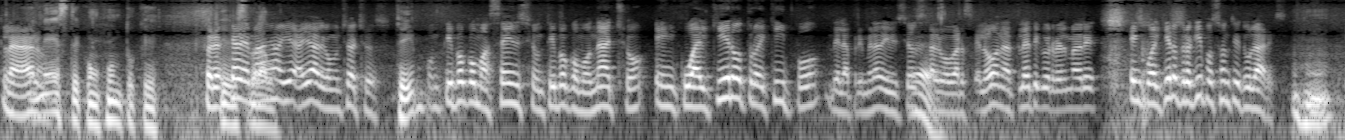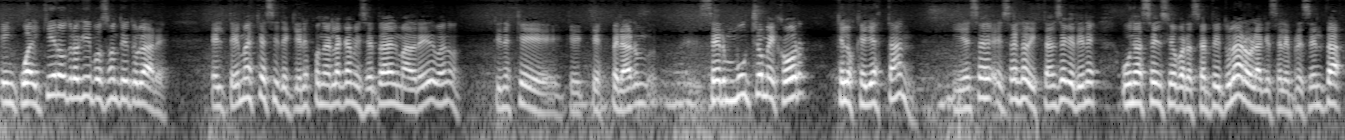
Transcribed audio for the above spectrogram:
Claro. En este conjunto que. Pero es que además hay, hay algo, muchachos. Sí. Un tipo como Asensio, un tipo como Nacho, en cualquier otro equipo de la primera división, Eh. salvo Barcelona, Atlético y Real Madrid, en cualquier otro equipo son titulares. En cualquier otro equipo son titulares. El tema es que si te quieres poner la camiseta del Madrid, bueno, tienes que, que- que esperar ser mucho mejor que los que ya están. Y esa, esa es la distancia que tiene un Asensio para ser titular, o la que se le presenta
